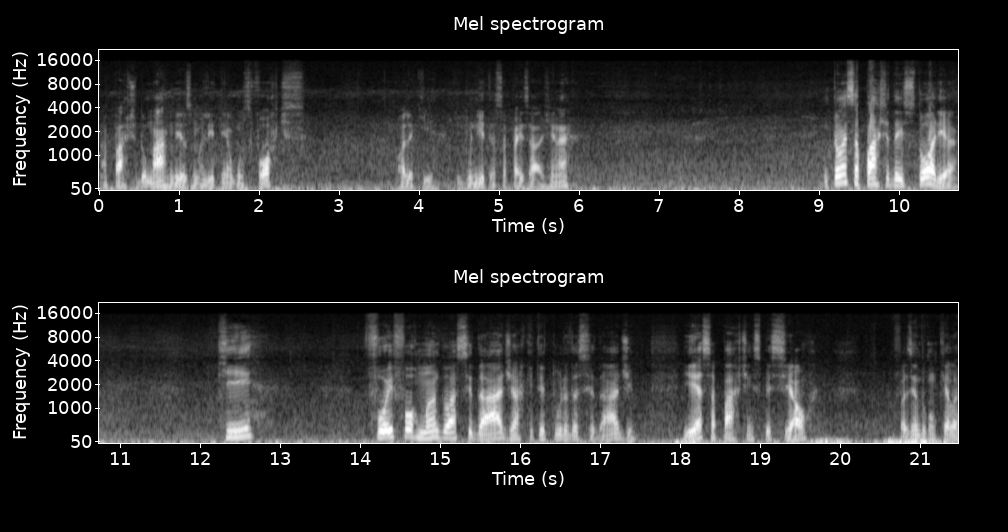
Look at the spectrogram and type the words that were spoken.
na parte do mar mesmo. Ali tem alguns fortes. Olha aqui, que bonita essa paisagem, né? Então essa parte da história que foi formando a cidade, a arquitetura da cidade, e essa parte em especial fazendo com que ela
